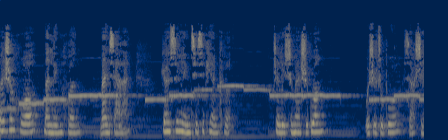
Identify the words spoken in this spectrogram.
慢生活，慢灵魂，慢下来，让心灵栖息片刻。这里是慢时光，我是主播小谁。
